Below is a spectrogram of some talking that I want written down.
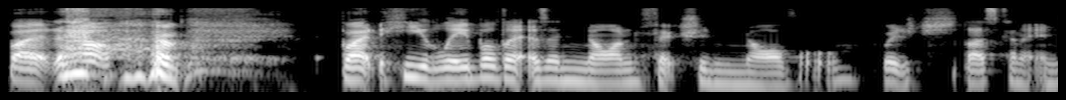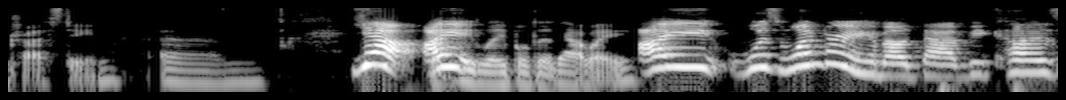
but oh. but he labeled it as a non-fiction novel which that's kind of interesting um yeah, I labeled it that way. I was wondering about that because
